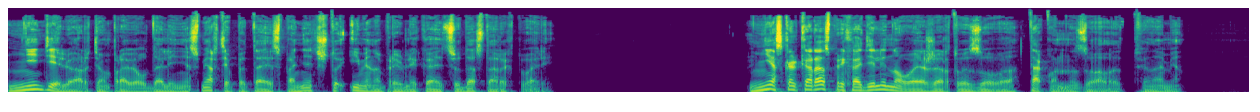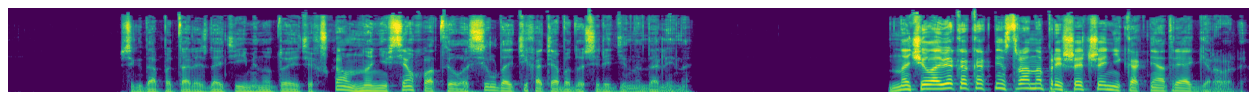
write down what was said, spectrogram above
Неделю Артем провел в долине смерти, пытаясь понять, что именно привлекает сюда старых тварей. Несколько раз приходили новые жертвы зова, так он назвал этот феномен. Всегда пытались дойти именно до этих скал, но не всем хватило сил дойти хотя бы до середины долины. На человека, как ни странно, пришедшие никак не отреагировали.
